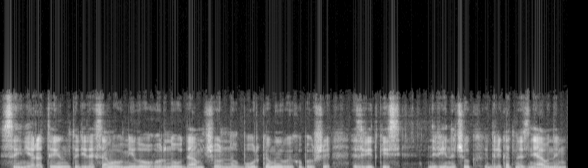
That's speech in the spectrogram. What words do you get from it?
синій ратин, тоді так само вміло огорнув дам чорнобурками, вихопивши звідкись віничок, делікатно зняв ним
